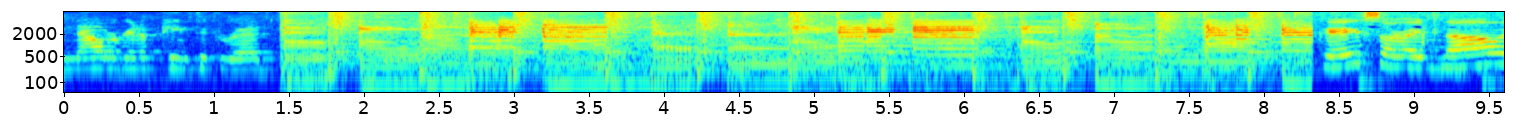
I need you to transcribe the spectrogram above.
And now we're gonna paint it red. Okay, so right now,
